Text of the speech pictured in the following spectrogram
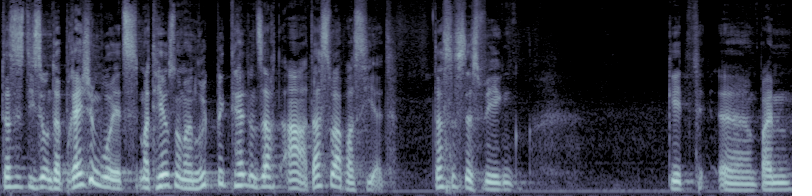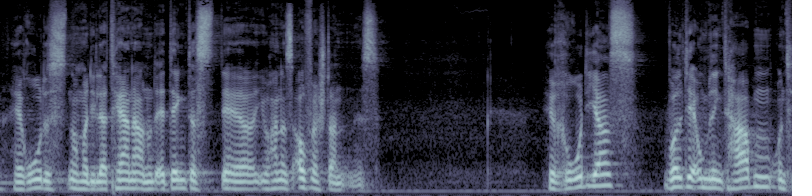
Das ist diese Unterbrechung, wo jetzt Matthäus nochmal einen Rückblick hält und sagt, ah, das war passiert. Das ist deswegen, geht äh, beim Herodes nochmal die Laterne an und er denkt, dass der Johannes auferstanden ist. Herodias wollte er unbedingt haben und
